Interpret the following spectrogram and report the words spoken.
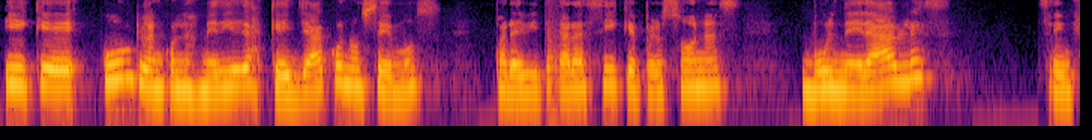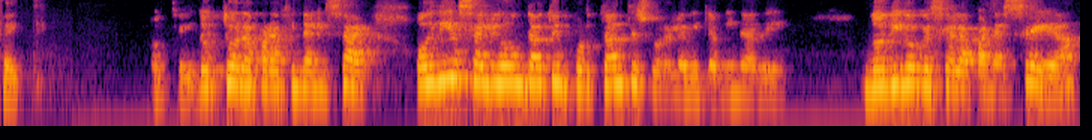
y que cumplan con las medidas que ya conocemos para evitar así que personas vulnerables se infecten. Ok, doctora, para finalizar, hoy día salió un dato importante sobre la vitamina D. No digo que sea la panacea,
